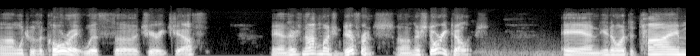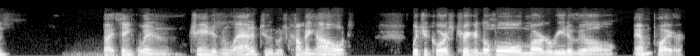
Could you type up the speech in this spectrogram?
um, which was a co-write with uh, Jerry Jeff, and there's not much difference. Um, they're storytellers, and you know at the time, I think when Changes in Latitude was coming out, which of course triggered the whole Margaritaville empire.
